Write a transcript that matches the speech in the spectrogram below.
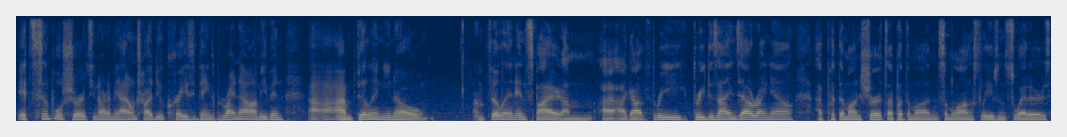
it's simple shirts. You know what I mean? I don't try to do crazy things, but right now I'm even I, I'm feeling you know I'm feeling inspired. I'm I, I got three three designs out right now. I put them on shirts. I put them on some long sleeves and sweaters.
